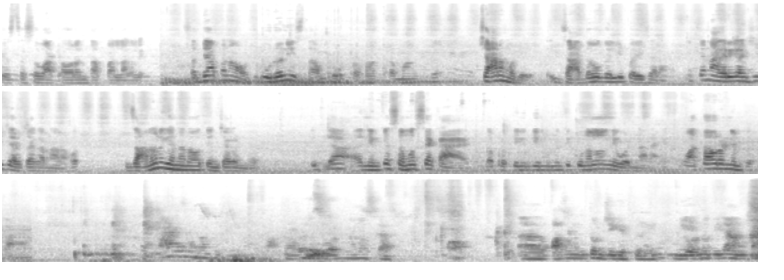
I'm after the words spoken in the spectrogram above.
तस तसं वातावरण तापायला लागले. सध्या आपण आहोत उरण इस्लामपूर प्रभाग क्रमांक चारमध्ये जाधव गल्ली परिसरात. इथल्या नागरिकांशी चर्चा करणार आहोत. जाणून घेणार आहोत त्यांच्याकडनं इथल्या नेमक्या समस्या काय आहेत इथला प्रतिनिधी म्हणून ती कुणाला निवडणार आहे वातावरण नेमकं काय आहे? नमस्कार. पासून तुमची घेतो मी. निवडणुकीच्या आमच्या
